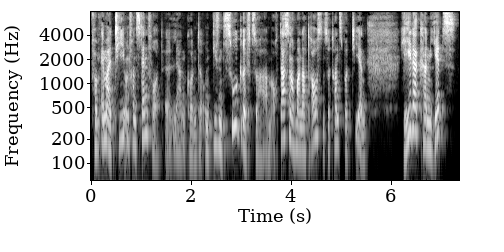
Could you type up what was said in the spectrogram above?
vom MIT und von Stanford äh, lernen konnte. Und diesen Zugriff zu haben, auch das nochmal nach draußen zu transportieren. Jeder kann jetzt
